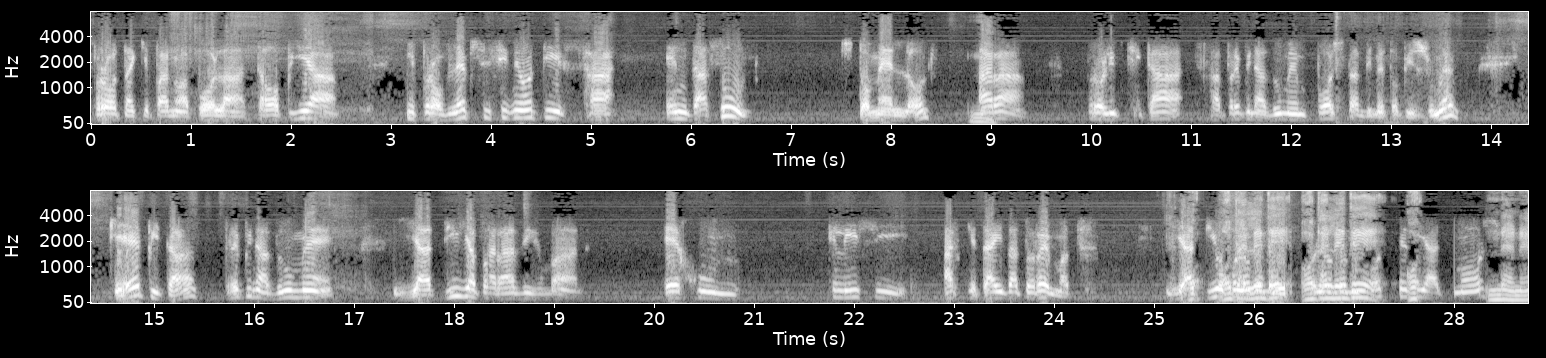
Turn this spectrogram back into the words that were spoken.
πρώτα και πάνω απ' όλα τα οποία οι προβλέψεις είναι ότι θα ενταθούν στο μέλλον, ναι. άρα προληπτικά θα πρέπει να δούμε πώς θα αντιμετωπίσουμε και έπειτα πρέπει να δούμε γιατί για παράδειγμα έχουν κλείσει αρκετά υδατορέμματα. Γιατί ο, όταν λέτε, όταν λέτε, σχεδιασμός, ναι, ναι.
